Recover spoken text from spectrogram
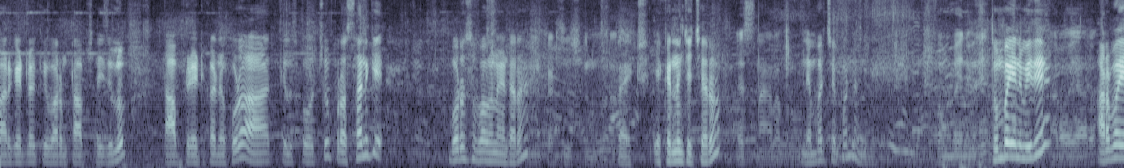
మార్కెట్లోకి వారం టాప్ సైజులు టాప్ రేట్ కానీ కూడా తెలుసుకోవచ్చు. ప్రస్తుతానికి భరోసా బాగున్నాయంటారా అంటారా రైట్ ఎక్కడి నుంచి వచ్చారు? నెంబర్ చెప్పండి. తొంభై ఎనిమిది అరవై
